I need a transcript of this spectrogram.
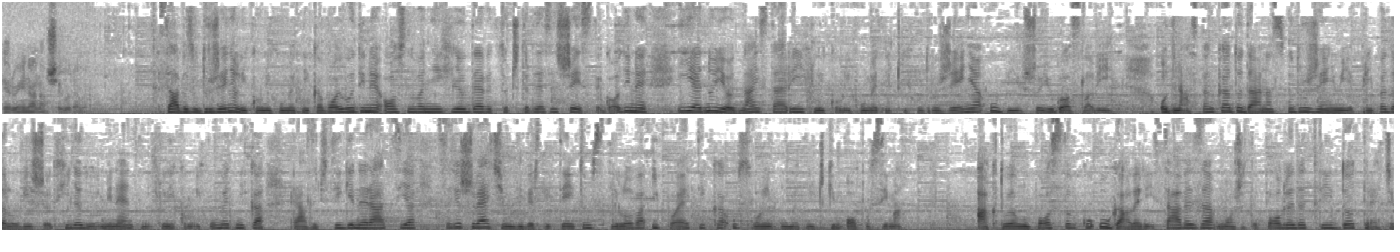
heroina našeg vremena. Savez udruženja likovnih umetnika Vojvodine osnovan je 1946. godine i jedno je od najstarijih likovnih umetničkih udruženja u bivšoj Jugoslaviji. Od nastanka do danas udruženju je pripadalo više od hiljadu eminentnih likovnih umetnika različitih generacija sa još većim diversitetom stilova i poetika u svojim umetničkim opusima. Aktuelnu postavku u Galeriji Saveza možete pogledati do 3.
